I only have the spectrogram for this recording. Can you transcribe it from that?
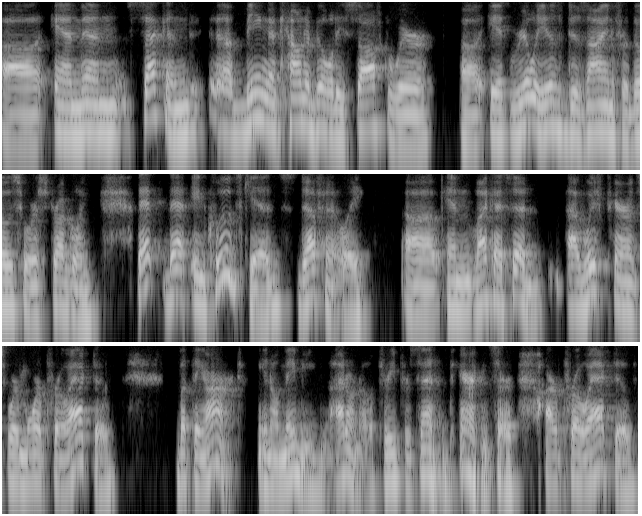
Uh, and then, second, uh, being accountability software, uh, it really is designed for those who are struggling. That that includes kids, definitely. Uh, and like I said, I wish parents were more proactive, but they aren't. You know, maybe I don't know, three percent of parents are are proactive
